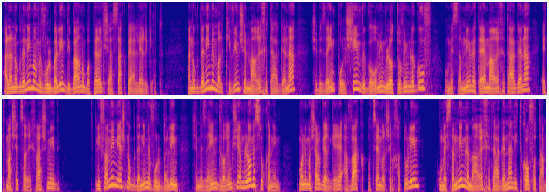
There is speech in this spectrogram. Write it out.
על הנוגדנים המבולבלים דיברנו בפרק שעסק באלרגיות. הנוגדנים הם מרכיבים של מערכת ההגנה שבזהים פולשים וגורמים לא טובים לגוף ומסמנים לתאי מערכת ההגנה את מה שצריך להשמיד. לפעמים יש נוגדנים מבולבלים שמזהים דברים שהם לא מסוכנים, כמו למשל גרגרי אבק או צמר של חתולים, ומסמנים למערכת ההגנה לתקוף אותם.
